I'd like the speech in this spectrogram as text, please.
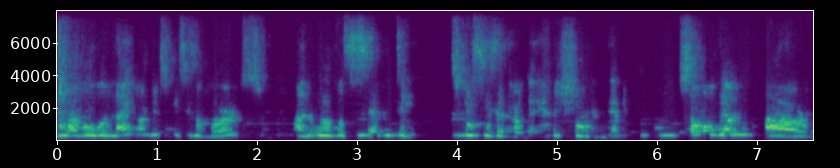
we have over 900 species of birds and over 70 species that are Guyana shown endemic. Some of them are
